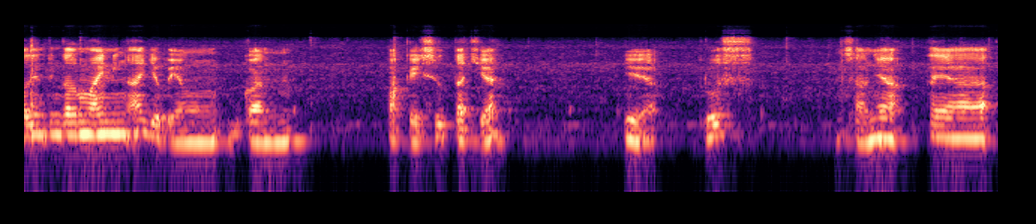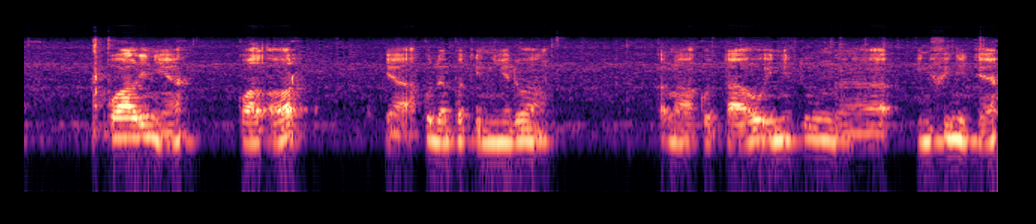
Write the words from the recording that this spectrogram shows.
kalian tinggal mining aja yang bukan pakai silk touch ya iya. Yeah. terus misalnya kayak koal ini ya koal ore ya aku dapat ininya doang. Karena aku tahu ini tuh nggak infinite ya.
